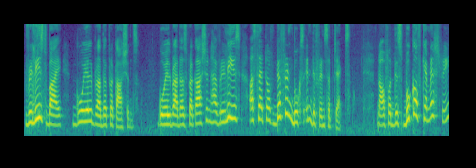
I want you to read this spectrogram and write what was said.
released by Goyal Brother Prakashans. Goyal Brothers Prakashan have released a set of different books in different subjects. Now for this book of chemistry,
